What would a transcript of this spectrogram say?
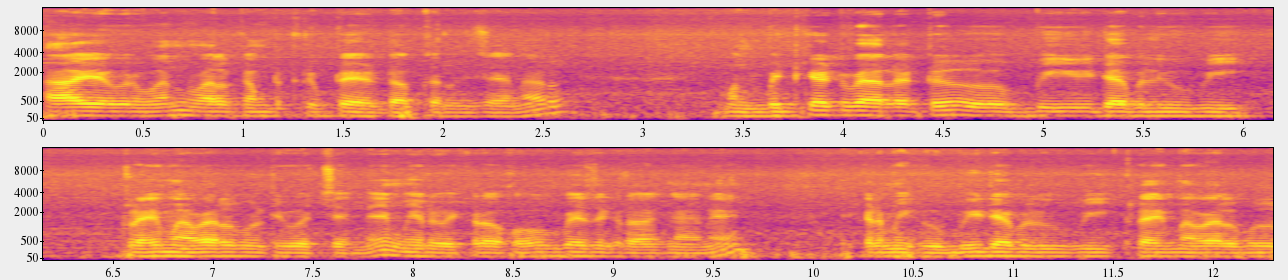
Hi everyone welcome to crypto head of Telugu channel మన Bitget wallet BWB claim availability వచ్చింది. మీరు ఇక్కడ హోమ్ పేజ్కి రాగానే ఇక్కడ మీకు బీడబ్ల్యూబి క్లైమ్ అవైలబుల్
